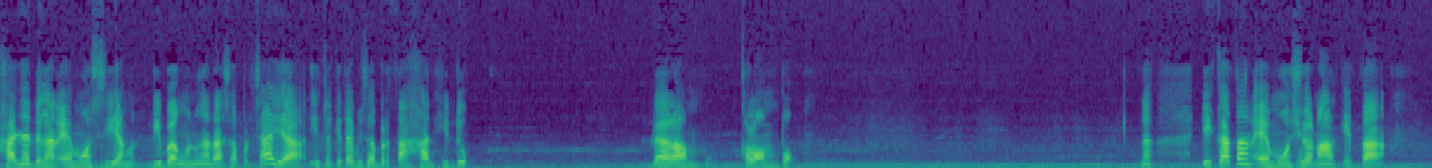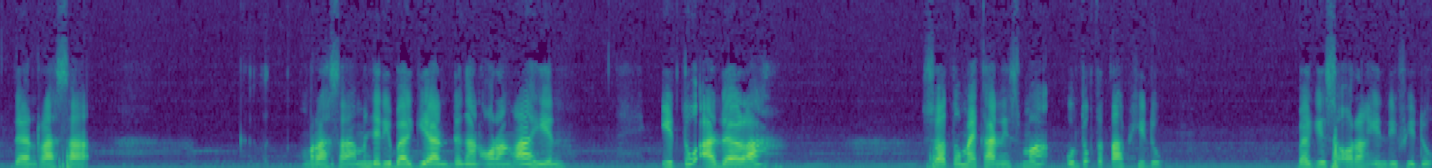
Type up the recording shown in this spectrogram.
Hanya dengan emosi yang dibangun dengan rasa percaya, itu kita bisa bertahan hidup dalam kelompok. Nah, ikatan emosional kita dan rasa merasa menjadi bagian dengan orang lain itu adalah suatu mekanisme untuk tetap hidup bagi seorang individu.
